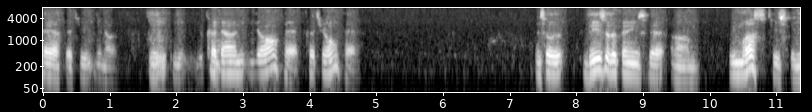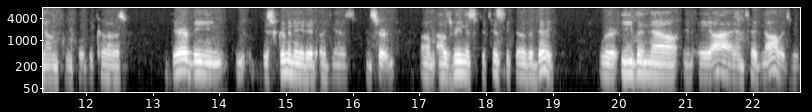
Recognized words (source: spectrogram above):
path that you, you know, you, you, you cut down your own path, cut your own path. And so these are the things that um, we must teach the young people because they're being discriminated against in certain. Um, I was reading a statistic the other day where even now in AI and technology,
